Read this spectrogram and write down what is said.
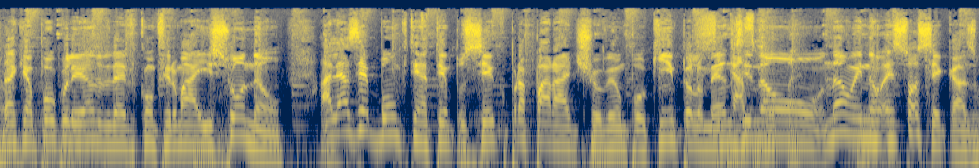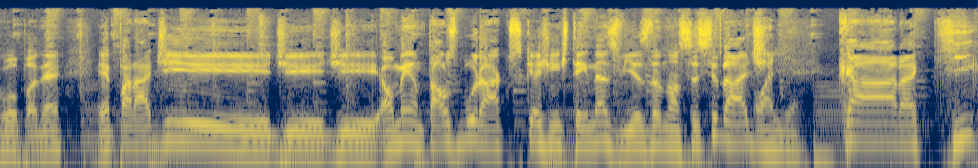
Daqui a pouco o Leandro deve confirmar isso ou não. Aliás, é bom que tenha tempo seco para parar de chover um pouquinho, pelo menos, Secar e não. Não, e não é só secar as roupas, né? É parar de, de, de aumentar os buracos que a gente tem nas vias da nossa cidade. Olha. Cara, que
